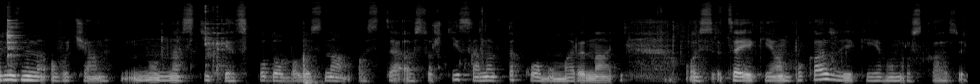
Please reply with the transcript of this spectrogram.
різними овочами. Ну, настільки сподобалось нам ось це асорті саме в такому маринаді. Ось це, який я вам показую, який я вам розказую.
